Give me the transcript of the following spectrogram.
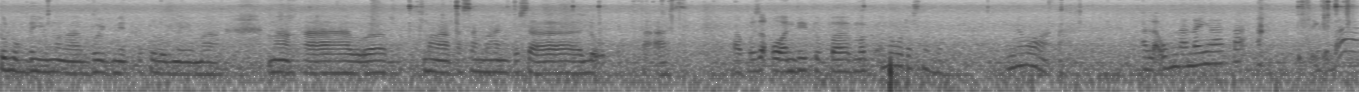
Tulog na yung mga birdmate ko, tulog na yung mga, mga, ka- uh, mga kasamahan ko sa loob, taas. Tapos ako andito pa, mag, ano oras na ba? Ano? Alauna na yata. Sige, bye!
